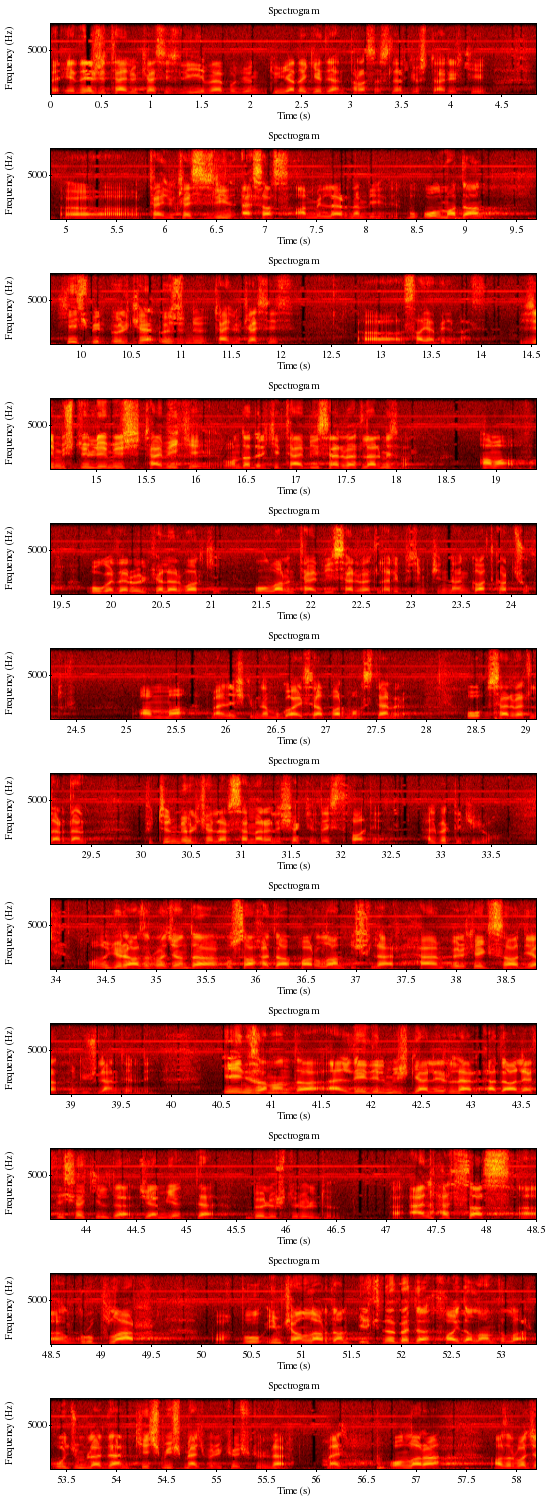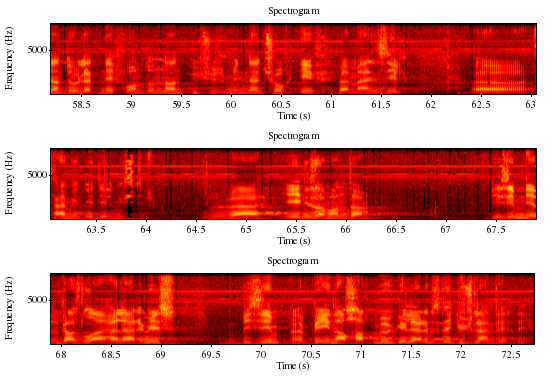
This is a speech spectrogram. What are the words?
Və enerji təhlükəsizliyi və bu gün dünyada gedən proseslər göstərir ki, təhlükəsizliyin əsas amillərindən biridir. Bu olmadan heç bir ölkə özünü təhlükəsiz saya bilməz. Bizim üstünlüyümüz təbii ki, ondadır ki, təbii sərvətlərimiz var. Amma o qədər ölkələr var ki, onların təbii sərvətləri bizimkindən qat-qat çoxdur. Amma mən heç kimlə müqayisə aparmaq istəmirəm. O sərvətlərdən bütün ölkələr səmərəli şəkildə istifadə edir. Əlbəttə ki, yox. Ona görə Azərbaycanda bu sahədə aparılan işlər həm ölkə iqtisadiyyatını gücləndirdi, eyni zamanda əldə edilmiş gəlirlər ədalətli şəkildə cəmiyyətdə bölüşdürüldü. Ən həssas qruplar bax, bu imkanlardan ilk növbədə faydalandılar. O cümlədən keçmiş məcburi köçkünlər. Onlara Azərbaycan Dövlət Neft Fondundan 300 mindən çox ev və mənzil ə, təmin edilmişdir. Və eyni zamanda bizim neft-qaz layihələrimiz bizim beynəlxalq mövqelərimizi də gücləndirdi.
